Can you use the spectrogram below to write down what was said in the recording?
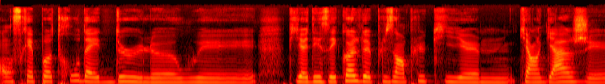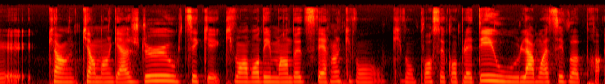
on serait pas trop d'être deux, là. Euh, Puis il y a des écoles de plus en plus qui, qui engagent, qui, en, qui en engagent deux, ou qui vont avoir des mandats différents qui vont, qui vont pouvoir se compléter, ou la moitié va prendre,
